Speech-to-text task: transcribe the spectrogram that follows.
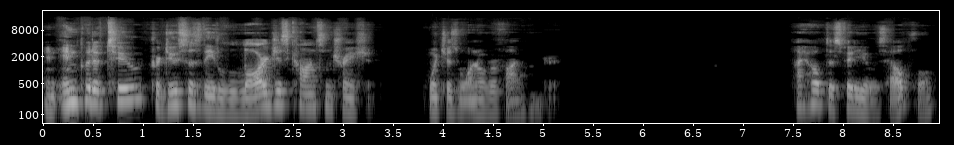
An input of 2 produces the largest concentration, which is 1 over 500. I hope this video was helpful.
